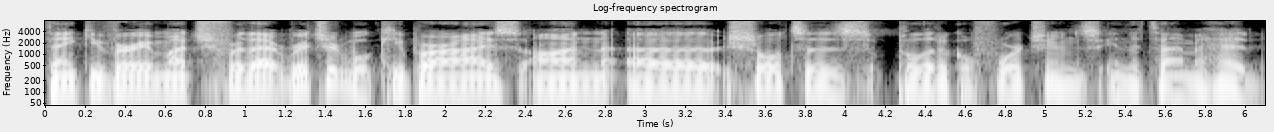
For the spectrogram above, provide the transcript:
Thank you very much for that, Richard. We'll keep our eyes on uh, Scholz's political fortunes in the time ahead.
